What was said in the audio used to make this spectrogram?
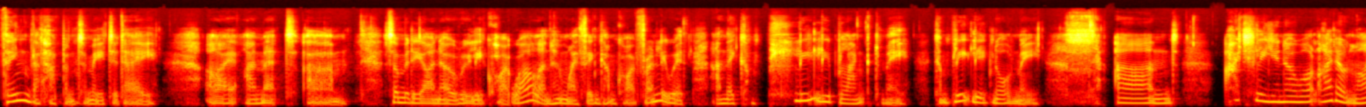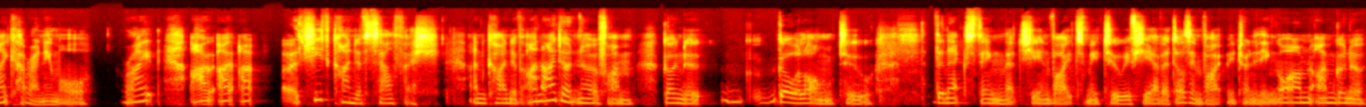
thing that happened to me today. I, I met um, somebody I know really quite well and whom I think I'm quite friendly with, and they completely blanked me, completely ignored me. And actually, you know what? I don't like her anymore, right? I, I, Uh, she's kind of selfish and kind of, and I don't know if I'm going to go along to the next thing that she invites me to, if she ever does invite me to anything, or I'm, I'm going to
